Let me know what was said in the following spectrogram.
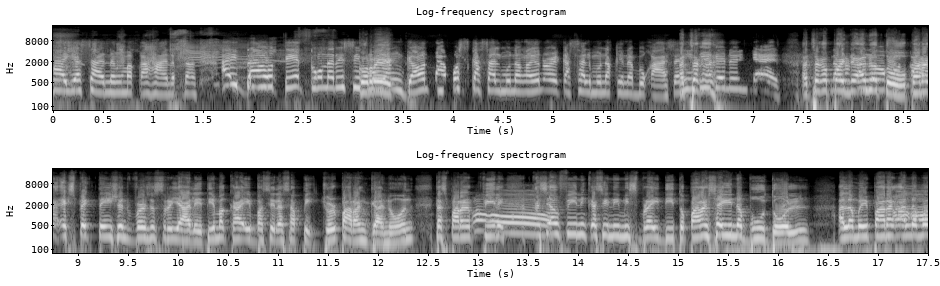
kaya sanang makahanap ng... I doubt it kung na-receive mo yung gown tapos kasal mo na ngayon or kasal mo na kinabukasan. At Hindi saka- ganun yan. At saka partner, ano to, ka. parang expectation versus reality, magkaiba sila sa picture, parang ganun. Tapos parang Oo. feeling, kasi ang feeling kasi ni Miss Bride dito, parang siya yung nabudol. Alam mo yung parang, Oo, alam mo,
